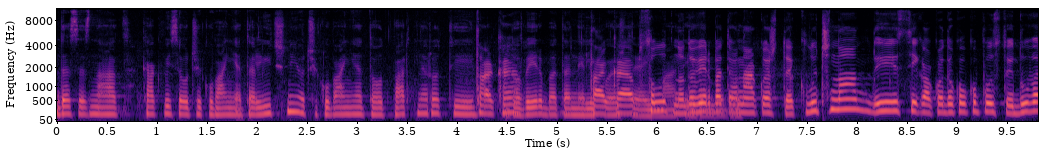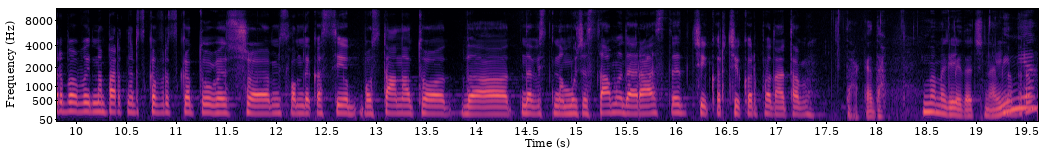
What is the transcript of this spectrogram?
да се знаат какви се очекувањата лични, очекувањата од партнерот и Така е. довербата нели Така, која е, што ја апсолутно. Довербата е онаа која што е клучна и секако доколку постои доверба во една партнерска врска, тогаш мислам дека се останато да навистина може само да расте чекор чекор понатаму. Така да. Имаме гледач на линија.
